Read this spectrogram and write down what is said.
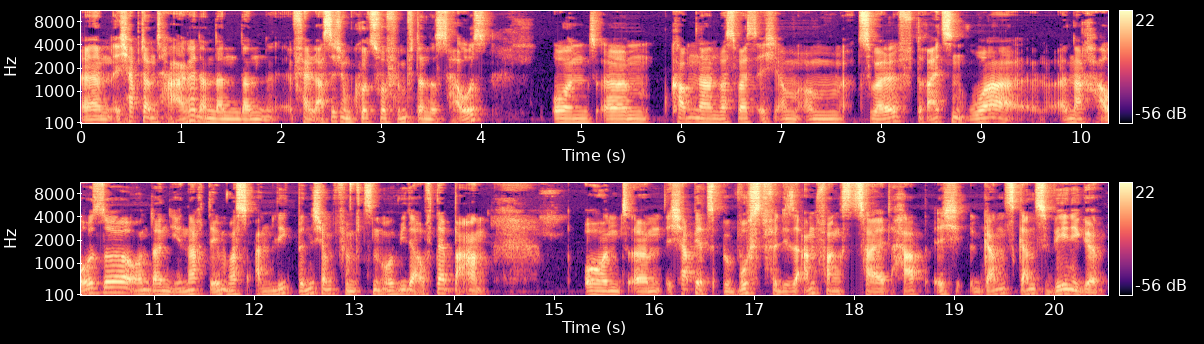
Ähm, ich habe dann Tage, dann, dann, dann verlasse ich um kurz vor fünf dann das Haus und ähm, komme dann, was weiß ich, um, um 12, 13 Uhr nach Hause und dann je nachdem, was anliegt, bin ich um 15 Uhr wieder auf der Bahn. Und ähm, ich habe jetzt bewusst für diese Anfangszeit habe ich ganz, ganz wenige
